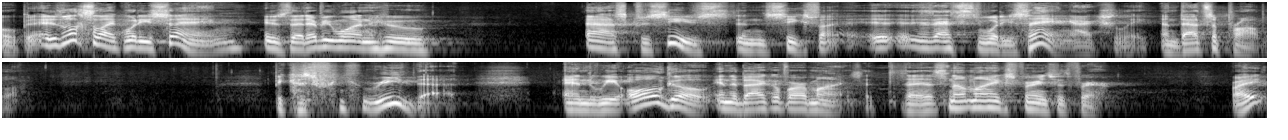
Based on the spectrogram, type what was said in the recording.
open. It looks like what he's saying is that everyone who asks receives and seeks that's what he's saying actually and that's a problem. Because we read that and we all go in the back of our minds that's not my experience with prayer right?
